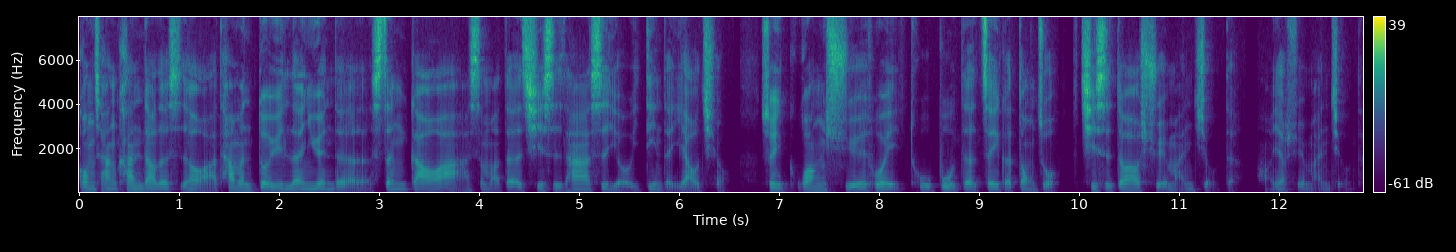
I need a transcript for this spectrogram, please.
工厂看到的时候啊，他们对于人员的身高啊什么的，其实它是有一定的要求，所以光学会徒步的这个动作，其实都要学蛮久的，要学蛮久的。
